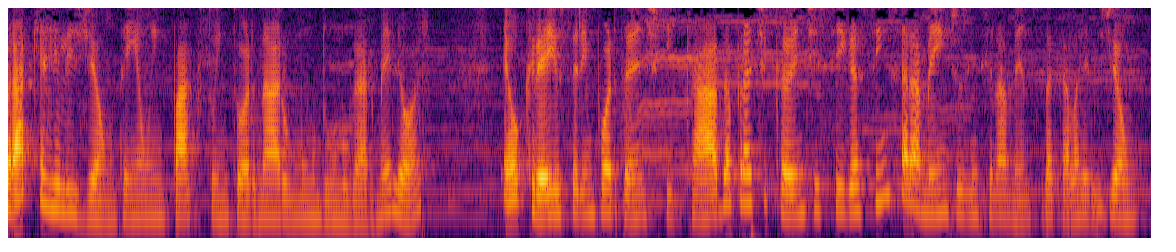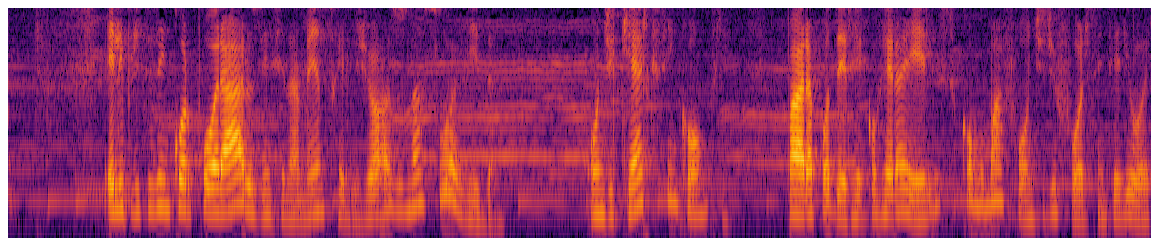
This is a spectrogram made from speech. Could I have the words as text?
para que a religião tenha um impacto em tornar o mundo um lugar melhor, eu creio ser importante que cada praticante siga sinceramente os ensinamentos daquela religião. Ele precisa incorporar os ensinamentos religiosos na sua vida, onde quer que se encontre, para poder recorrer a eles como uma fonte de força interior.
